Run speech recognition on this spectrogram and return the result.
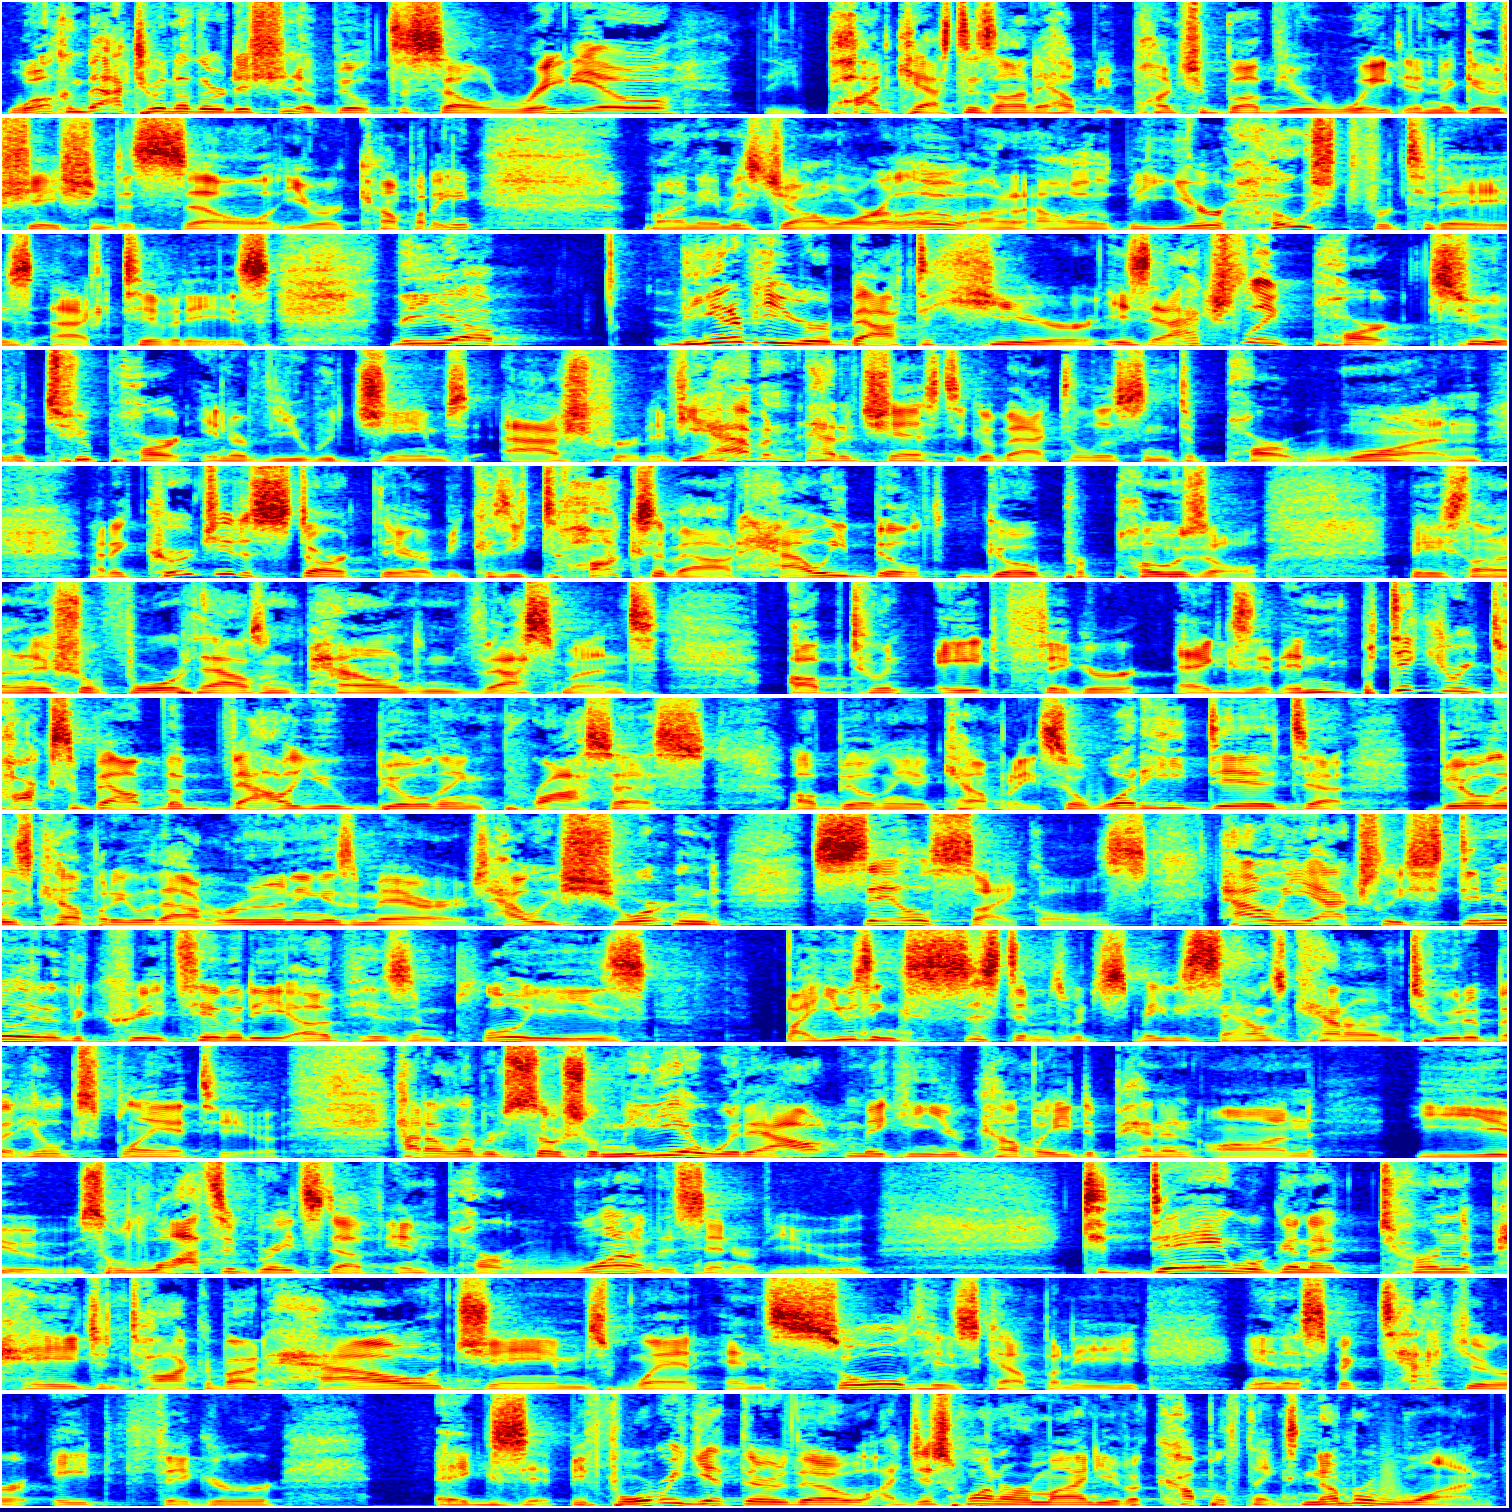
Welcome back to another edition of Built to Sell Radio, the podcast designed to help you punch above your weight in negotiation to sell your company. My name is John Warrillow. I'll be your host for today's activities. The uh, the interview you're about to hear is actually part two of a two part interview with James Ashford. If you haven't had a chance to go back to listen to part one, I'd encourage you to start there because he talks about how he built Go Proposal based on an initial 4,000 pound investment up to an eight figure exit. and particularly talks about the value building process of building a company. So, what he did to build his company without ruining his marriage, how he shortened sales cycles, how he actually stimulated the creativity of his employees by using systems, which maybe sounds counterintuitive, but he'll explain it to you. How to leverage social media without making your company dependent on you. So, lots of great stuff in part one of this interview. Today, we're going to turn the page and talk about how James went and sold his company in a spectacular eight figure exit. Before we get there, though, I just want to remind you of a couple things. Number one,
